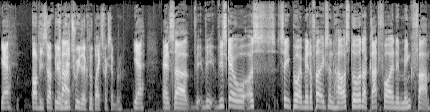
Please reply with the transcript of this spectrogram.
Ja, Og vi så bliver Klart. retweetet af Knud Brix for eksempel. Ja, altså, vi, vi, vi skal jo også se på, at Mette Frederiksen har også stået der grædt foran en minkfarm.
